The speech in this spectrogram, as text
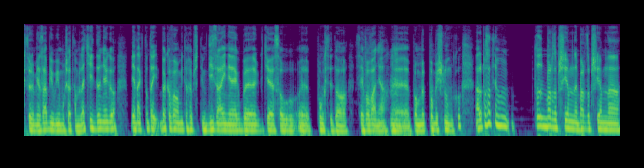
który mnie zabił i muszę tam lecieć do niego. Jednak tutaj brakowało mi trochę przy tym designie jakby, gdzie są e, punkty do sejwowania e, pomy- pomyślunku. Ale poza tym to bardzo przyjemne, bardzo przyjemna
